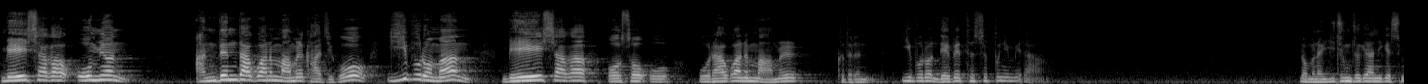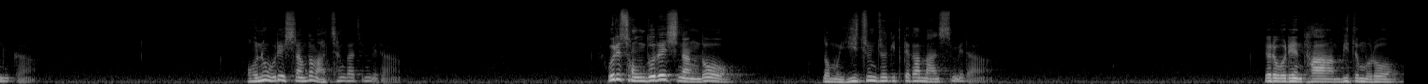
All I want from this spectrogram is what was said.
메시아가 오면 안 된다고 하는 마음을 가지고 입으로만 메시아가 어서 오, 오라고 하는 마음을 그들은 입으로 내뱉었을 뿐입니다. 너무나 이중적이 아니겠습니까? 어느 우리의 신앙도 마찬가지입니다. 우리 성도의 신앙도 너무 이중적일 때가 많습니다. 여러분 우리는 다 믿음으로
